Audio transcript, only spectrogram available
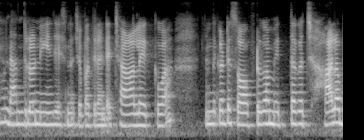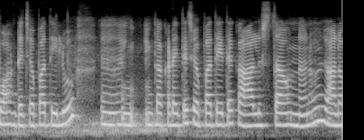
అండ్ అందులో నేను చేసిన చపాతీలు అంటే చాలా ఎక్కువ. ఎందుకంటే సాఫ్ట్గా మెత్తగా చాలా బాగుంటాయి చపాతీలు. ఇంకా అక్కడైతే చపాతీ అయితే కాలుస్తూ ఉన్నాను. చాలా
